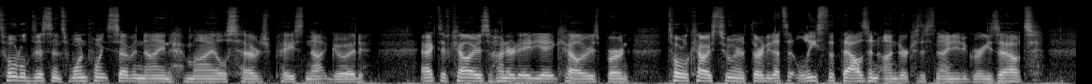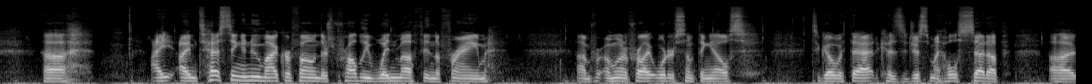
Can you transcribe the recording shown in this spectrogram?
Total distance 1.79 miles, average pace not good. Active calories 188 calories burned. Total calories 230. That's at least a thousand under because it's 90 degrees out. Uh, I, I'm testing a new microphone. There's probably wind muff in the frame. I'm, I'm gonna probably order something else to go with that because just my whole setup, uh,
